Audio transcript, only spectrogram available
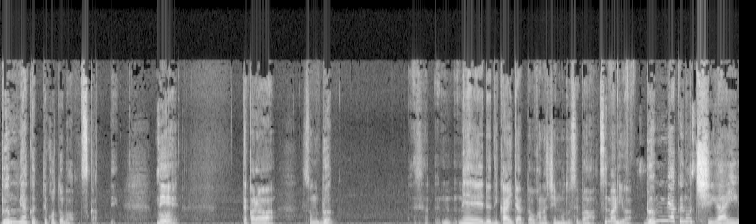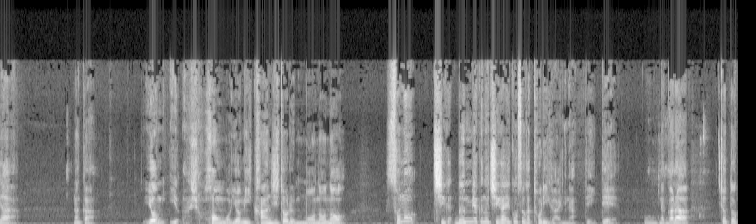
文脈って言葉を使って。で、はい。だからその文メールに書いてあったお話に戻せばつまりは文脈の違いがなんか読みよ本を読み感じ取るもののその文脈の違いこそがトリガーになっていてうんだからちょっと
